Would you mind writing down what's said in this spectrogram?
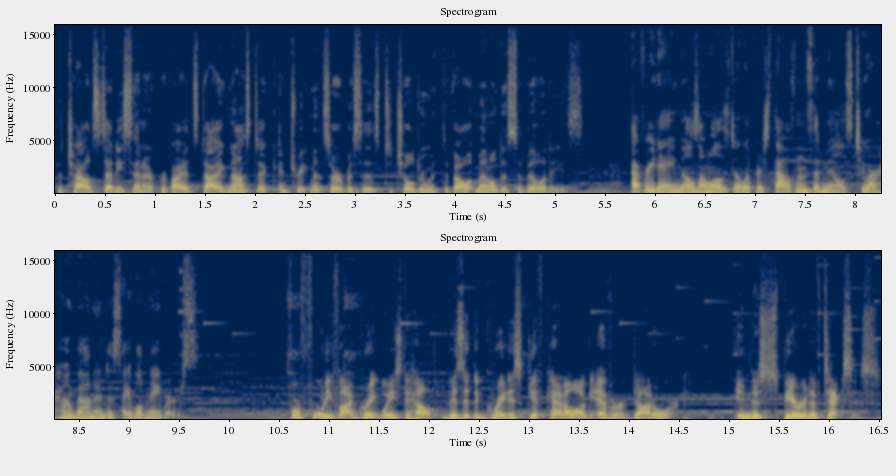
The Child Study Center provides diagnostic and treatment services to children with developmental disabilities. Every day, Meals on Wheels delivers thousands of meals to our homebound and disabled neighbors. For 45 great ways to help, visit thegreatestgiftcatalogever.org. In the spirit of Texas.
